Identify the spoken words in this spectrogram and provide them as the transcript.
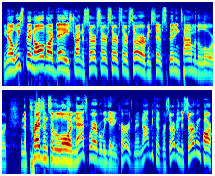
You know, we spend all of our days trying to serve, serve, serve, serve, serve instead of spending time with the Lord in the presence of the Lord. And that's wherever we get encouragement. Not because we're serving. The serving part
